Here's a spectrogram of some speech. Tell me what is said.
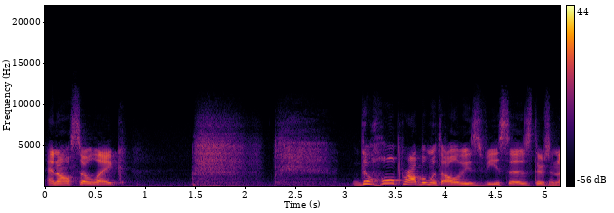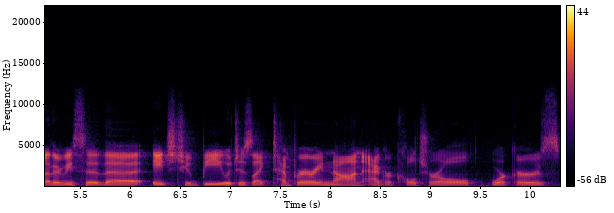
And also like the whole problem with all of these visas, there's another visa, the H2B, which is like temporary non-agricultural workers,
